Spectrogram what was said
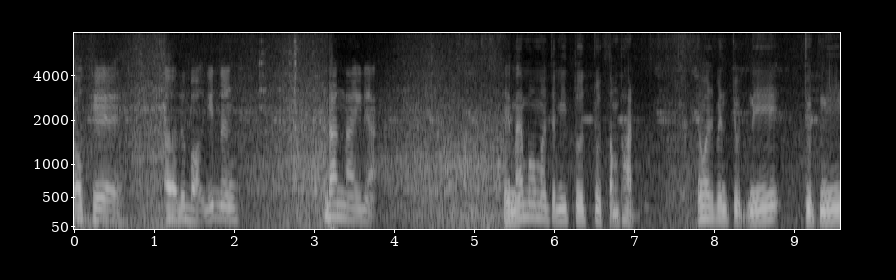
โอเค เออลืมบอกอีกนิดนึง ด้านในเนี่ย เห็นไหมว่ามันจะมีตัวจุดสัมผัส ไม่ว่าจะเป็นจุดนี้ จุดนี้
